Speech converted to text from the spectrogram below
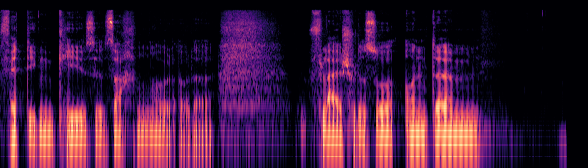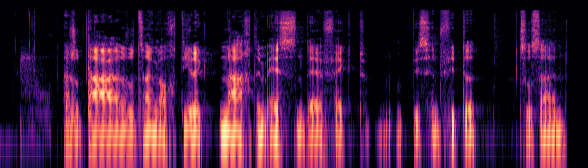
fettigen Käsesachen oder, oder Fleisch oder so. Und ähm, also da sozusagen auch direkt nach dem Essen der Effekt, ein bisschen fitter zu sein.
